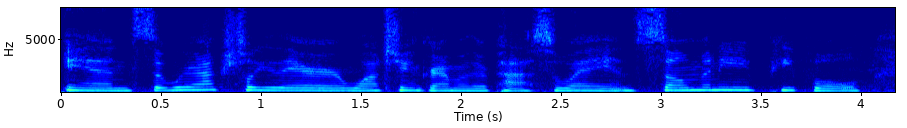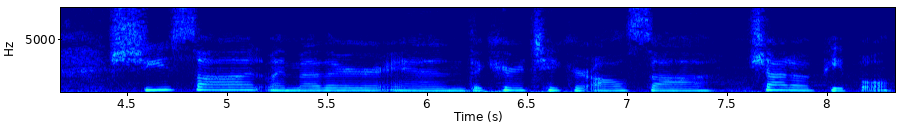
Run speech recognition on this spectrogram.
and so we're actually there watching grandmother pass away, and so many people, she saw it, my mother and the caretaker all saw shadow people,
